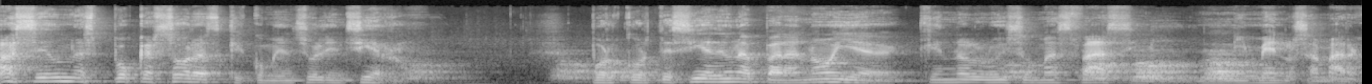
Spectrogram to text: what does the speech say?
Hace unas pocas horas que comenzó el encierro, por cortesía de una paranoia que no lo hizo más fácil ni menos amargo.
